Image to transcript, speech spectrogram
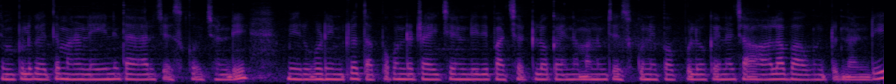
సింపుల్గా అయితే మనం నెయ్యిని తయారు చేసుకోవచ్చండి. మీరు కూడా ఇంట్లో తప్పకుండా ట్రై చేయండి. ఇది పచ్చట్లోకైనా మనం చేసుకునే పప్పులోకైనా చాలా బాగుంటుందండి.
